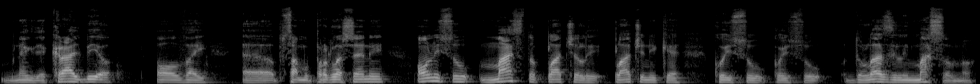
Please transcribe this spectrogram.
negdje je kralj bio, ovaj, e, samoproglašeni, oni su masno plaćali plaćenike koji su, koji su dolazili masovno.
